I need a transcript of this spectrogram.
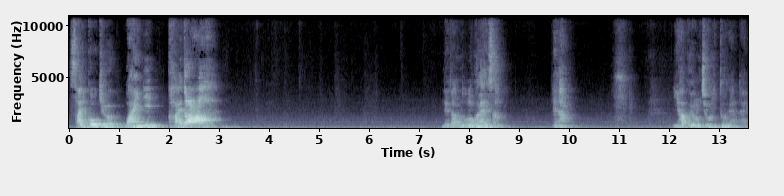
最高級ワインに変えた。値段どのくらいですか？値段。240リットルだよ大体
